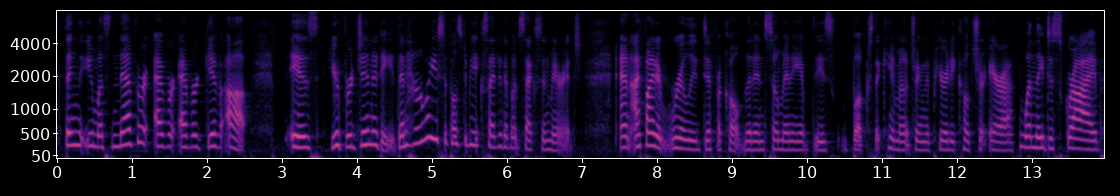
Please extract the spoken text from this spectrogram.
the thing that you must never, ever, ever give up is your virginity, then how are you supposed to be excited about sex and marriage? And I find it really difficult that in so many of these books that came out during the purity culture era, when they describe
